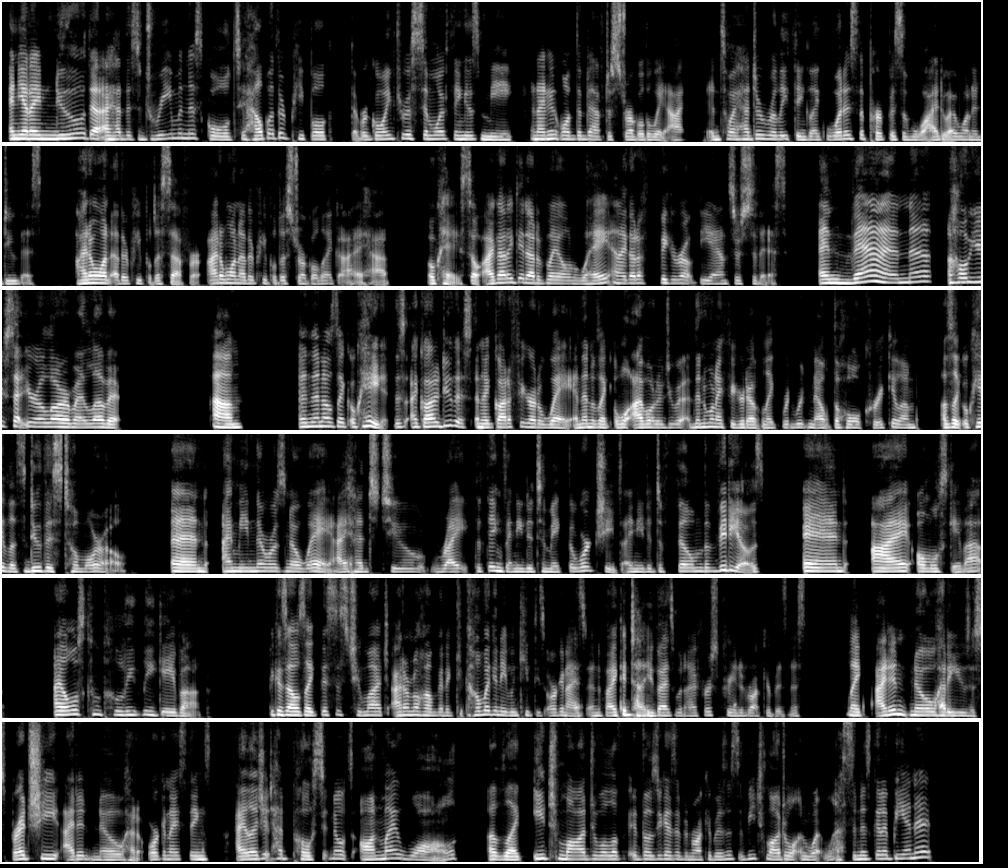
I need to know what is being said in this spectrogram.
And yet I knew that I had this dream and this goal to help other people that were going through a similar thing as me. And I didn't want them to have to struggle the way I. And so I had to really think like, what is the purpose of why do I want to do this? I don't want other people to suffer. I don't want other people to struggle like I have okay, so I got to get out of my own way and I got to figure out the answers to this. And then, oh, you set your alarm. I love it. Um, and then I was like, okay, this I got to do this, and I got to figure out a way. And then I was like, well, I want to do it. And then when I figured out, like, written out the whole curriculum, I was like, okay, let's do this tomorrow. And I mean, there was no way. I had to write the things. I needed to make the worksheets. I needed to film the videos, and I almost gave up. I almost completely gave up because I was like, this is too much. I don't know how I'm going to, how am I going to even keep these organized? And if I can tell you guys, when I first created Rock Your Business, like I didn't know how to use a spreadsheet. I didn't know how to organize things. I legit had post it notes on my wall of like each module of, if those of you guys have been Rock Your Business, of each module and what lesson is going to be in it.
